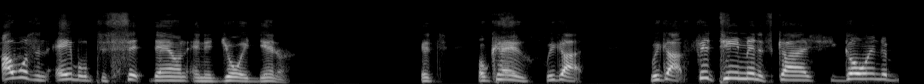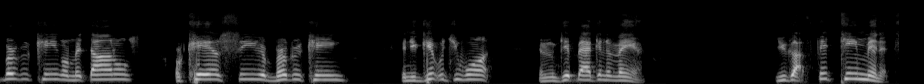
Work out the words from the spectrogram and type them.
I wasn't able to sit down and enjoy dinner. It's okay. We got we got 15 minutes, guys. You go into Burger King or McDonald's or KFC or Burger King, and you get what you want, and get back in the van. You got 15 minutes.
